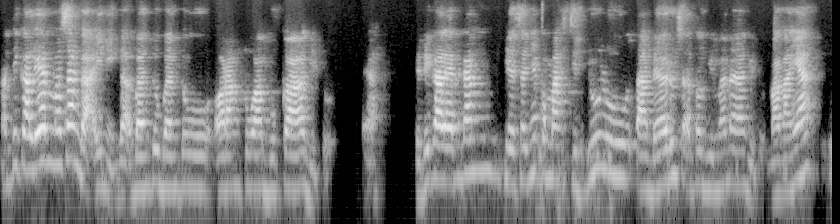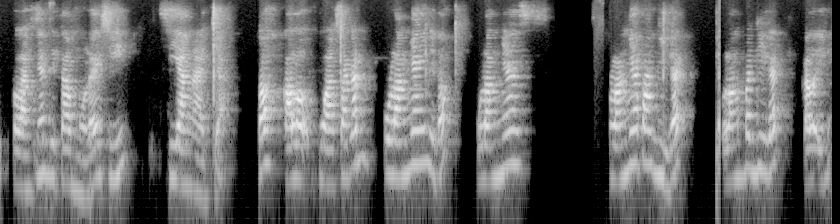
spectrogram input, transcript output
Nanti kalian masa nggak ini nggak bantu-bantu orang tua buka gitu ya. Jadi kalian kan biasanya ke masjid dulu, tadarus atau gimana gitu. Makanya kelasnya kita mulai si siang aja. Toh kalau puasa kan pulangnya ini toh, pulangnya pulangnya pagi kan? Pulang pagi kan kalau ini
